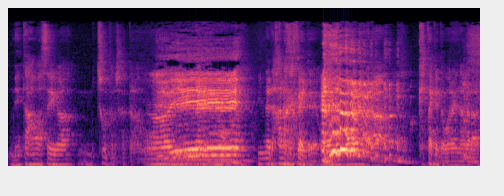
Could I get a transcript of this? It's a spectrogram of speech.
ネタ合わせが超楽しかったな。もうみんなで鼻抱えて 笑いながらケタケタ笑いながら、ね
